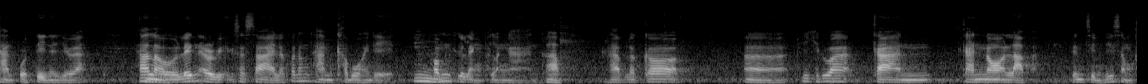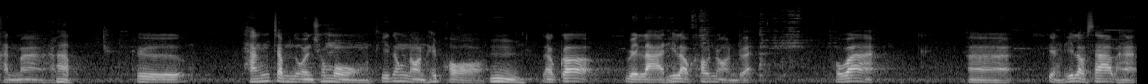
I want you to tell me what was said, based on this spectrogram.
ทานโปรตีนเยอะๆถ้าเราเล่นแอโรบิกเอ็กซ์ไซส์เราก็ต้องทานคาร์โบไฮเดรตอืม เพราะมันคือแหล่งพลังงาน ครับนะ ครับแล้วก็เอ่อพี่คิดว่าการการนอนหลับอะเป็นสิ่งที่สำคัญมากครับครับ คือทั้งจำนวนชั่วโมงที่ต้องนอนให้พอออืมแล้วก็เวลาที่เราเข้านอนด้วย เพราะว่าเอ่ออย่างที่เราทราบอะฮะ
